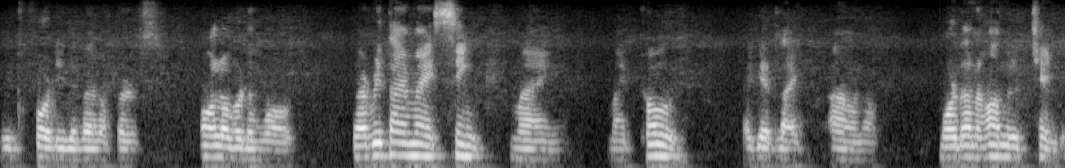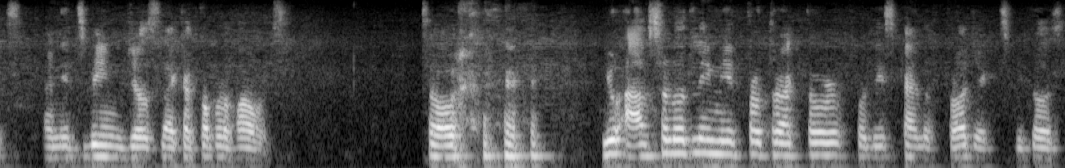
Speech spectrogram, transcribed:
with 40 developers all over the world. So every time I sync my my code, I get like I don't know more than 100 changes, and it's been just like a couple of hours. So you absolutely need Protractor for these kind of projects because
